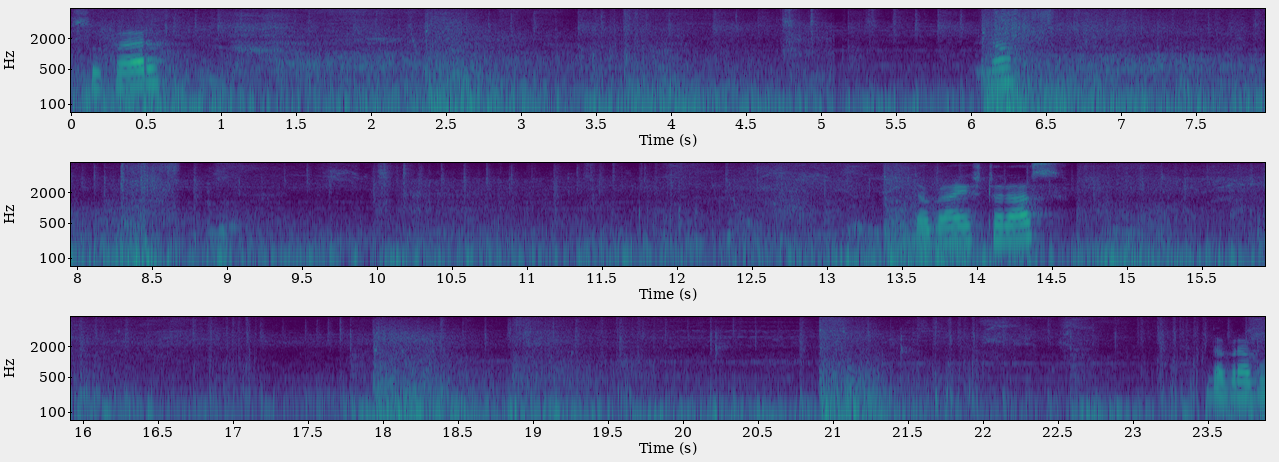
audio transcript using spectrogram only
Super. No. Dobra, jeszcze raz. Dobra, bo...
